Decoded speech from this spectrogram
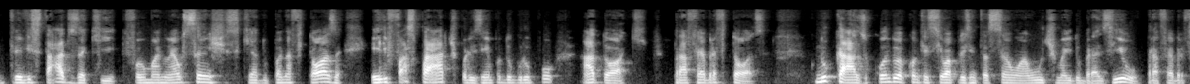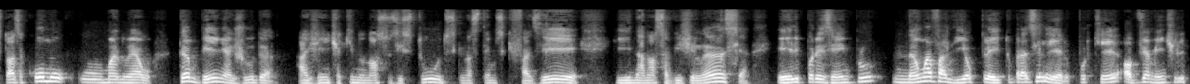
entrevistados aqui, que foi o Manuel Sanches, que é do Panaftosa. Ele faz parte, por exemplo, do grupo ad hoc para a febre aftosa. No caso, quando aconteceu a apresentação, a última aí do Brasil, para a febre aftosa, como o Manuel também ajuda a gente aqui nos nossos estudos que nós temos que fazer e na nossa vigilância, ele, por exemplo, não avalia o pleito brasileiro, porque, obviamente, ele,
